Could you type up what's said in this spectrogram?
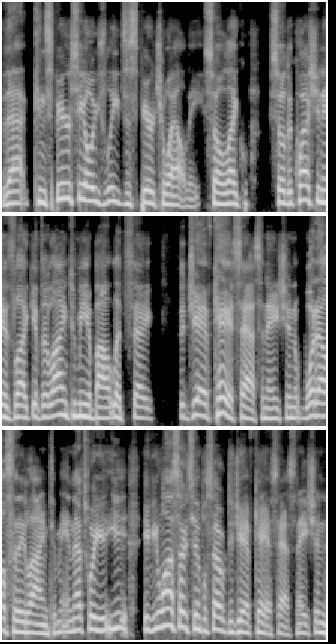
that conspiracy always leads to spirituality. So, like, so the question is, like, if they're lying to me about, let's say, the JFK assassination. What else are they lying to me? And that's where you, you if you want to start simple, start with the JFK assassination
